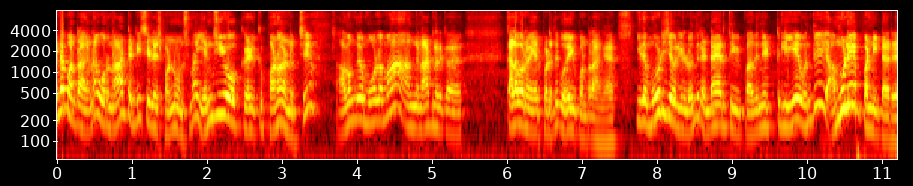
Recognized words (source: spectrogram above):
என்ன பண்ணுறாங்கன்னா ஒரு நாட்டை டீஸ்டபிளைஸ் பண்ணணும்னு சொன்னால் என்ஜிஓக்களுக்கு பணம் அனுப்பிச்சு அவங்க மூலமாக அங்கே நாட்டில் இருக்க கலவரம் ஏற்படுறதுக்கு உதவி பண்ணுறாங்க இதை மோடிஜி அவர்கள் வந்து ரெண்டாயிரத்தி பதினெட்டுலேயே வந்து அமுலே பண்ணிட்டார்.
